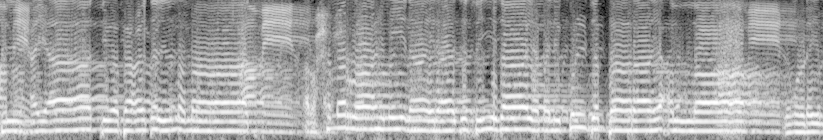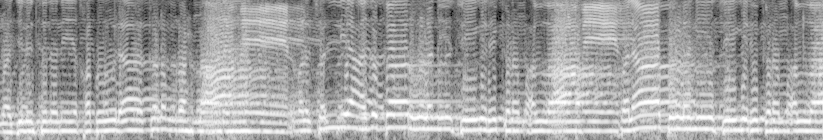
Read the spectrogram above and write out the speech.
في الحياة وبعد الممات. آمين. أرحم الراحمين. إلى سيداയ മലിക്കുൽ ജബ്ബാറായ അള്ളാഹ് ഞങ്ങളുടെ മജ്ലിസിനെ مجلسنا قبول കബൂലാക്കണം റഹ്മാനെ. ഞങ്ങൾ ചൊല്ലിയ അതുക്കാറുകളെ നീ സ്വീകരിക്കണം അല്ലാ. സ്വലാത്തുകളെ നീ സ്വീകരിക്കണം അല്ലാ.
